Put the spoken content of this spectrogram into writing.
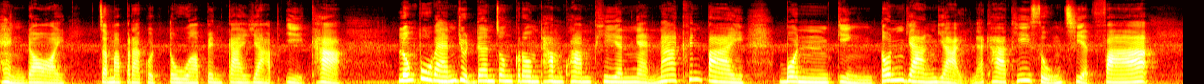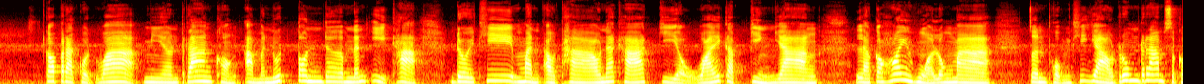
แห่งดอย จะมาปรากฏตัวเป็นกายหยาบอีกค่ะ หลวงปู่แหวนหยุดเดินจงกรมทำความเพียรแง่นหน้าขึ้นไป บนกิ่งต้นยางใหญ่นะคะที่สูงเฉียดฟ้า ก็ปรากฏว่ามีร่างของอมนุษย์ตนเดิมนั้นอีกค่ะ โดยที่มันเอาเท้านะคะ เกี่ยวไว้กับกิ่งยาง แล้วก็ห้อยหัวลงมา จนผมที่ยาวรุ่มร่ามสก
